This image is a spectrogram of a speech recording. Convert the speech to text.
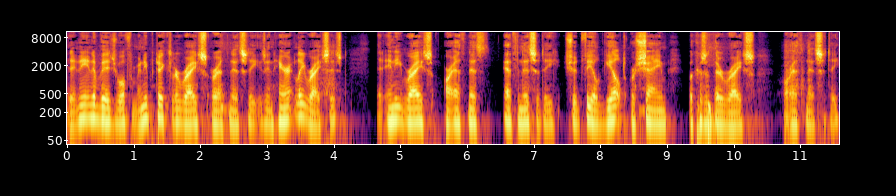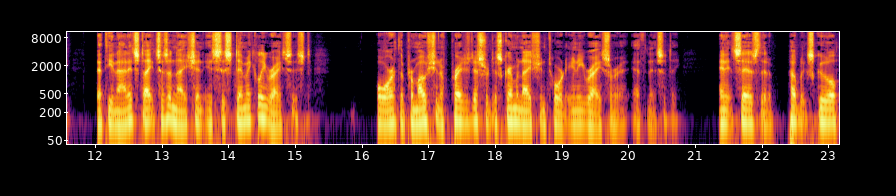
that any individual from any particular race or ethnicity is inherently racist; that any race or ethnic, ethnicity should feel guilt or shame because of their race or ethnicity; that the United States as a nation is systemically racist or the promotion of prejudice or discrimination toward any race or ethnicity. And it says that a public school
